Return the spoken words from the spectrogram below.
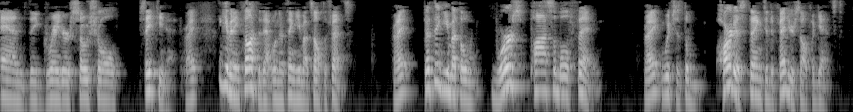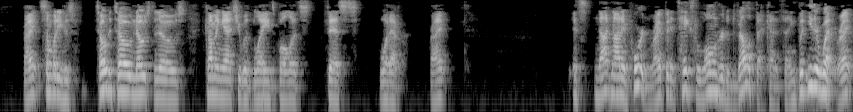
and the greater social safety net, right? They give any thought to that when they're thinking about self-defense, right? They're thinking about the worst possible thing, right? Which is the hardest thing to defend yourself against, right? Somebody who's toe to toe, nose to nose, coming at you with blades, bullets, fists, whatever, right? It's not not important, right? But it takes longer to develop that kind of thing. But either way, right?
